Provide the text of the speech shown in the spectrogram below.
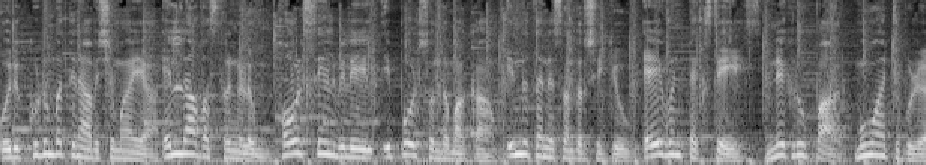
ഒരു കുടുംബത്തിനാവശ്യമായ എല്ലാ വസ്ത്രങ്ങളും ഹോൾസെയിൽ വിലയിൽ ഇപ്പോൾ സ്വന്തമാക്കാം. ഇന്ന് തന്നെ സന്ദർശിക്കൂ. A one textiles Nehru park Muvattupuzha.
